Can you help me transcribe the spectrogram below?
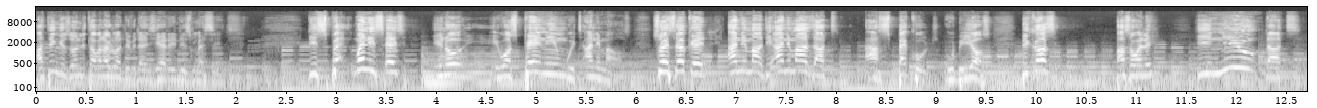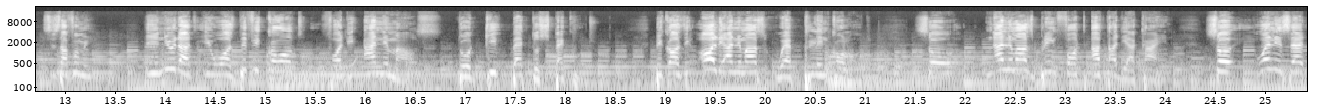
I think it's only Tabernacle of David that is hearing this message. The spe- when he says, you know, he was paying him with animals. So he said, okay, animal, the animals that are speckled will be yours. Because, Pastor Wale, he knew that, Sister Fumi, he knew that it was difficult for the animals to give birth to speckled because the, all the animals were plain colored. So animals bring forth after their kind. So when he said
